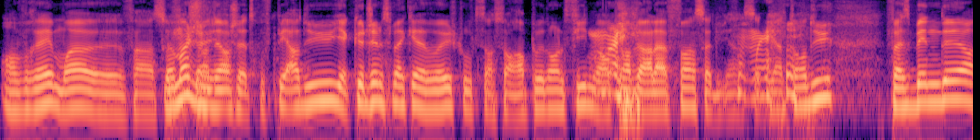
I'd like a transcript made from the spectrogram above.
en vrai, moi, euh, enfin, Sophie moi, je- Turner, je... la trouve perdue. Il y a que James McAvoy, je trouve que ça en sort un peu dans le film. mais Encore vers la fin, ça devient, ça devient tendu. Fassbender,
